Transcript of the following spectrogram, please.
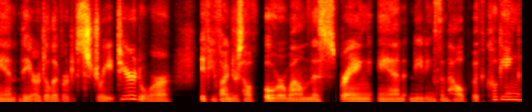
And they are delivered straight to your door. If you find yourself overwhelmed this spring and needing some help with cooking,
